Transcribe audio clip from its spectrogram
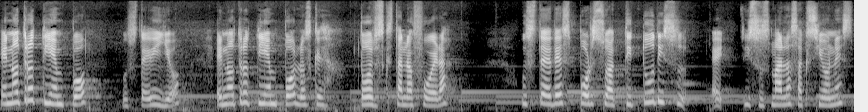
En otro tiempo, usted y yo, en otro tiempo, los que, todos los que están afuera, ustedes por su actitud eh, y sus malas acciones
